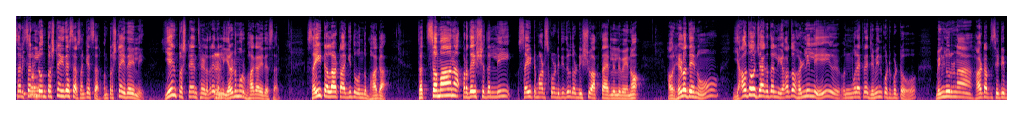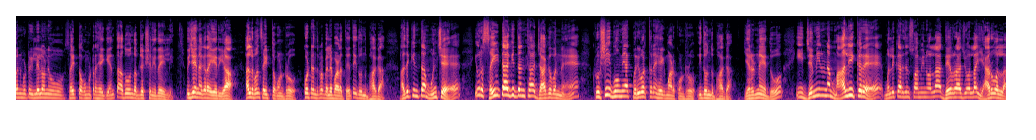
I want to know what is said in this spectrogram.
Sir sir, ಇಲ್ಲಿ ಒಂದು ಪ್ರಶ್ನೆ ಇದೆ ಸರ್, ಸಂಕೇತ್ ಸರ್. ಒಂದು ಪ್ರಶ್ನೆ ಇದೆ ಇಲ್ಲಿ. ಏನು ಪ್ರಶ್ನೆ ಅಂತ ಹೇಳಿದ್ರೆ ಇದರಲ್ಲಿ ಎರಡು ಮೂರು ಭಾಗ ಇದೆ ಸರ್. ಸೈಟ್ ಅಲಾಟ್ ಆಗಿದ್ದು ಒಂದು ಭಾಗ. ತತ್ಸಮಾನ ಪ್ರದೇಶದಲ್ಲಿ ಸೈಟ್ ಮಾಡಿಸ್ಕೊಂಡಿದ್ದಿದ್ರು ದೊಡ್ಡ ಇಶ್ಯೂ ಆಗ್ತಾ ಇರಲಿಲ್ಲವೇನೋ ಅವ್ರು ಹೇಳೋದೇನು, ಯಾವುದೋ ಜಾಗದಲ್ಲಿ, ಯಾವುದೋ ಹಳ್ಳಿಲಿ ಒಂದು ಮೂರು ಎಕರೆ ಜಮೀನು ಕೊಟ್ಬಿಟ್ಟು ಬೆಂಗಳೂರಿನ ಹಾರ್ಟ್ ಆಫ್ ದ ಸಿಟಿ ಬಂದ್ಬಿಟ್ಟು ಇಲ್ಲೆಲ್ಲೋ ನೀವು ಸೈಟ್ ತೊಗೊಂಬಿಟ್ರೆ ಹೇಗೆ ಅಂತ ಅದು ಒಂದು ಅಬ್ಜೆಕ್ಷನ್ ಇದೆ ಇಲ್ಲಿ. ವಿಜಯನಗರ ಏರಿಯಾ ಅಲ್ಲಿ ಬಂದು ಸೈಟ್ ತೊಗೊಂಡ್ರು. ಕೋಟ್ಯಂತರ ರೂಪಾಯಿ ಬೆಲೆ ಬಾಳುತ್ತೆ ಅಂತ ಇದೊಂದು ಭಾಗ. ಅದಕ್ಕಿಂತ ಮುಂಚೆ ಇವರು ಸೈಟ್ ಆಗಿದ್ದಂಥ ಜಾಗವನ್ನೇ ಕೃಷಿ ಭೂಮಿಯಾಗಿ ಪರಿವರ್ತನೆ ಹೇಗೆ ಮಾಡಿಕೊಂಡ್ರು? ಇದೊಂದು ಭಾಗ. ಎರಡನೇದು, ಈ ಜಮೀನಿನ ಮಾಲೀಕರೇ ಮಲ್ಲಿಕಾರ್ಜುನ ಸ್ವಾಮಿನೂ ಅಲ್ಲ, ದೇವರಾಜು ಅಲ್ಲ, ಯಾರೂ ಅಲ್ಲ,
